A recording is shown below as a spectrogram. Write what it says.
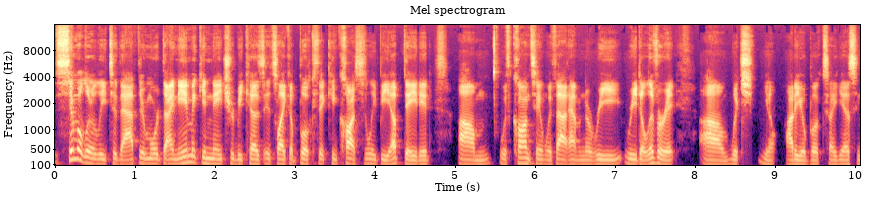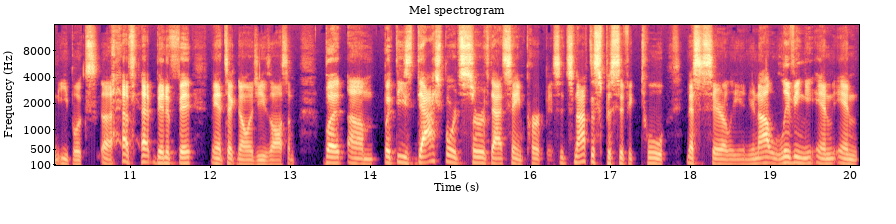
similarly to that, they're more dynamic in nature because it's like a book that can constantly be updated um, with content without having to re re-deliver it. Uh, which you know, audiobooks, I guess, and ebooks uh, have that benefit. Man, technology is awesome. But um, but these dashboards serve that same purpose. It's not the specific tool necessarily, and you're not living in in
